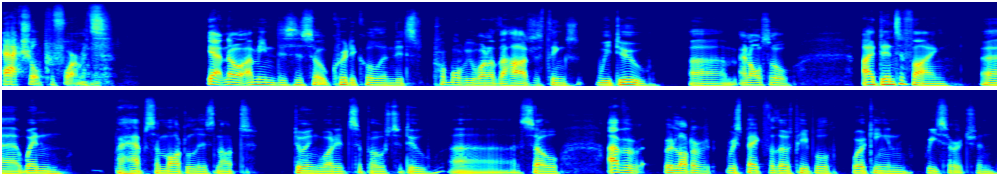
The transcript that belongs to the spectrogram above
actual performance. Yeah, no, I mean this is so critical, and it's probably one of the hardest things we do, um, and also identifying uh, when perhaps a model is not doing what it's supposed to do. Uh, so I have a, a, lot of respect for those people working in research and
